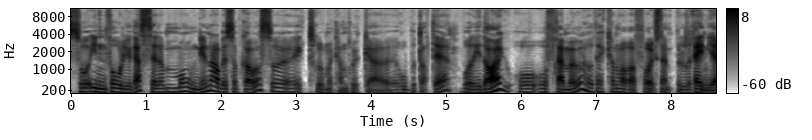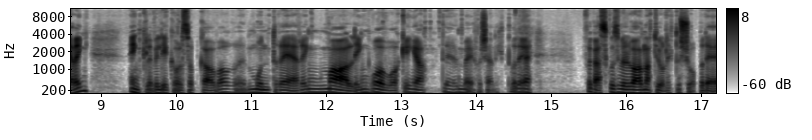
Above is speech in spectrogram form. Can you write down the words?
Så innenfor olje og gass er det mange arbeidsoppgaver som jeg tror vi kan bruke roboter til, både i dag og, og fremover. Og det kan være f.eks. rengjøring, enkle vedlikeholdsoppgaver, monitorering, maling, overvåking. Ja, det er mye forskjellig. Og det, for Gassco vil det være naturlig å se på det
